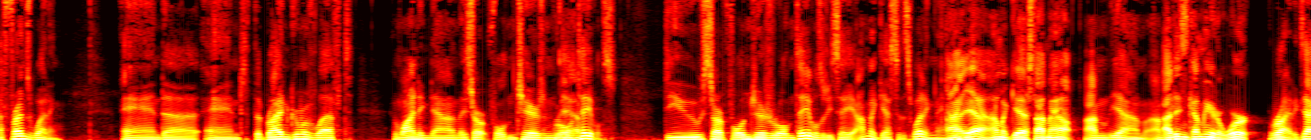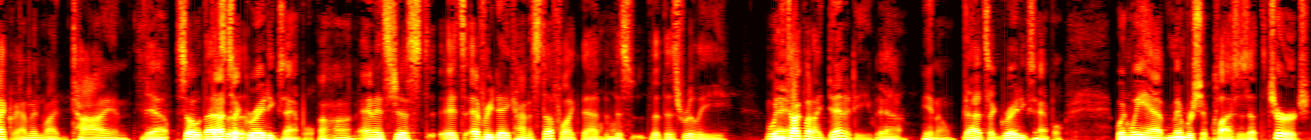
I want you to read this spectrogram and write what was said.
a friend's wedding, and uh, and the bride and groom have left and winding down, and they start folding chairs and rolling Yeah. tables. Do you start folding chairs, and rolling tables, or do you say, "I'm a guest at this wedding, man"? Uh, yeah, I'm a guest. I'm out. I'm yeah. I'm, I'm I didn't come here to work. Right, exactly. I'm in my tie, and Yeah. so that's, That's, a, great example. uh huh. And it's just it's everyday kind of stuff like that that this that this really when Man. you talk about identity, Yeah. you know, That's a great example. When we have membership classes at the church,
